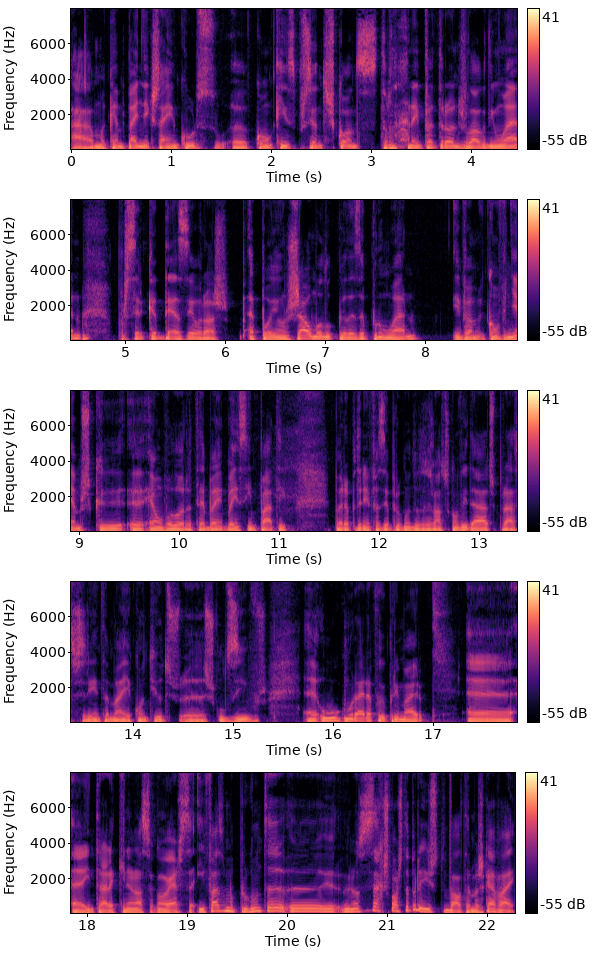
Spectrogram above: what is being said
há uma campanha que está em curso com 15% de desconto se tornarem patronos logo de um ano, por cerca de 10 euros. Apoiam já o Maluco Beleza por um ano, e vamos, convenhamos que uh, é um valor até bem, bem simpático para poderem fazer perguntas aos nossos convidados, para assistirem também a conteúdos uh, exclusivos. Uh, o Hugo Moreira foi o primeiro a entrar aqui na nossa conversa e faz uma pergunta, eu não sei se há resposta para isto, Walter, mas cá vai.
